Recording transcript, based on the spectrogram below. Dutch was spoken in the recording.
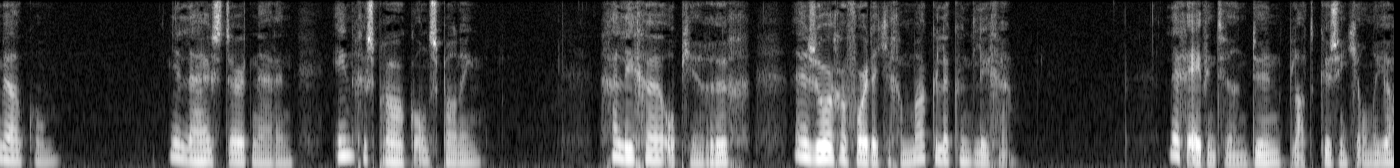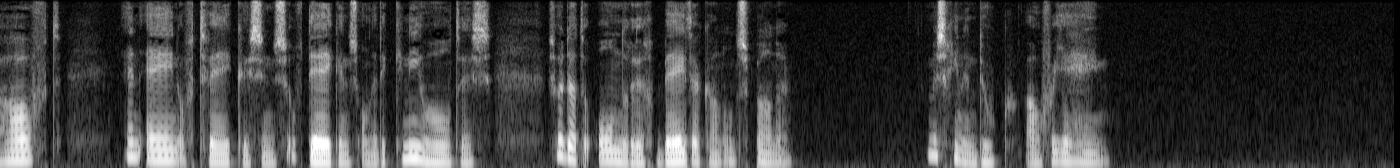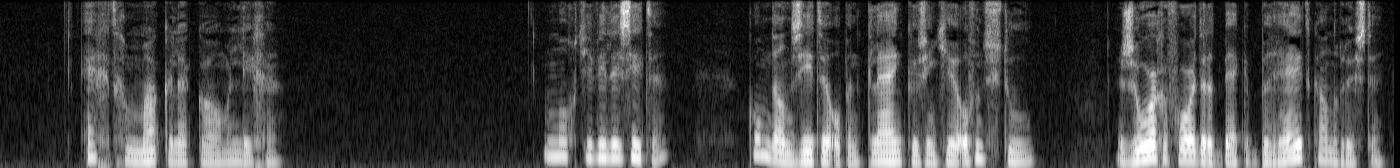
Welkom. Je luistert naar een ingesproken ontspanning. Ga liggen op je rug en zorg ervoor dat je gemakkelijk kunt liggen. Leg eventueel een dun plat kussentje onder je hoofd en één of twee kussens of dekens onder de knieholtes, zodat de onderrug beter kan ontspannen. Misschien een doek over je heen. Echt gemakkelijk komen liggen. Mocht je willen zitten, kom dan zitten op een klein kussentje of een stoel. Zorg ervoor dat het bekken breed kan rusten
